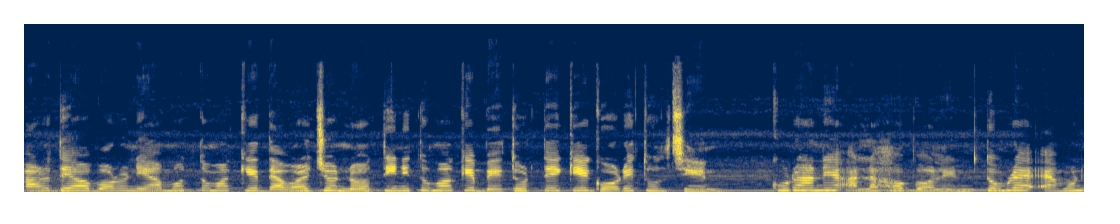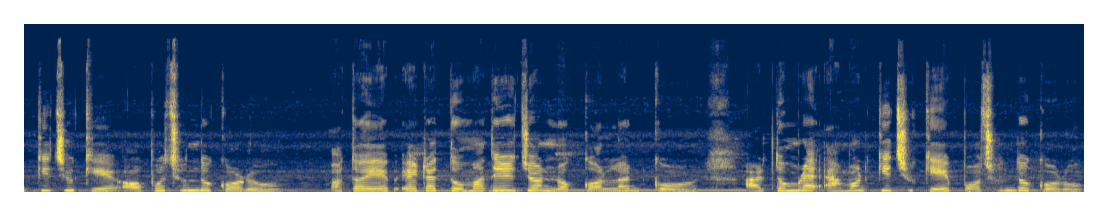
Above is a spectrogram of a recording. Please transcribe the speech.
আর দেওয়া বড় নিয়ামত তোমাকে দেওয়ার জন্য তিনি তোমাকে ভেতর থেকে গড়ে তুলছেন। কোরআনে আল্লাহ বলেন, তোমরা এমন কিছুকে অপছন্দ করো অতএব এটা তোমাদের জন্য কল্যাণকর, আর তোমরা এমন কিছুকে পছন্দ করো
